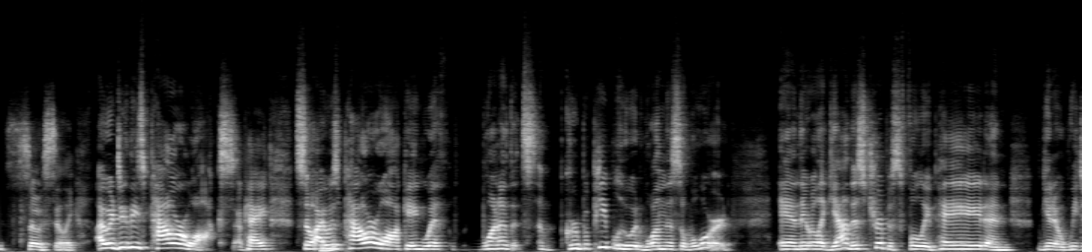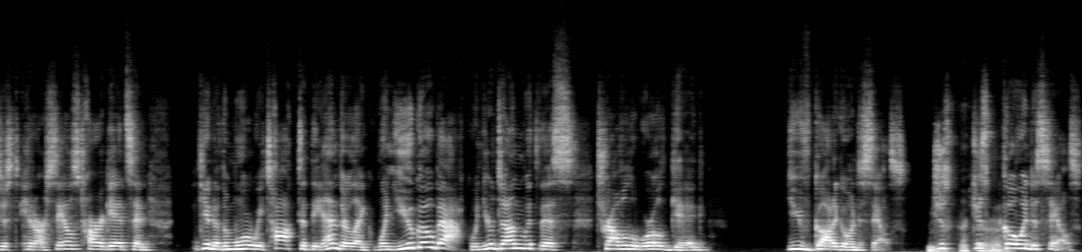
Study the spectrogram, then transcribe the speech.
it's so silly. I would do these power walks. Okay. So I was power walking with one of the, a group of people who had won this award. And they were like, yeah, this trip is fully paid. And, you know, we just hit our sales targets. And, you know, the more we talked at the end, they're like, when you go back, when you're done with this travel the world gig, you've got to go into sales. Just, just go into sales.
